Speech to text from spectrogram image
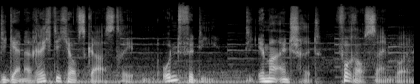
die gerne richtig aufs Gas treten und für die, die immer einen Schritt voraus sein wollen.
